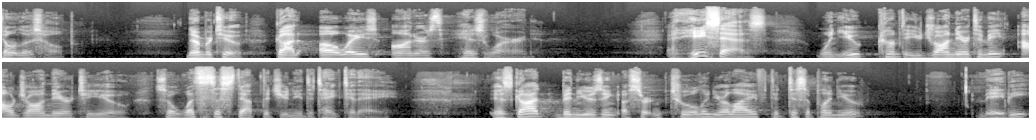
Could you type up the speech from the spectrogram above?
Don't lose hope. Number two, God always honors his word. And he says, when you come to, you draw near to me, I'll draw near to you. So, what's the step that you need to take today? Has God been using a certain tool in your life to discipline you? Maybe.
